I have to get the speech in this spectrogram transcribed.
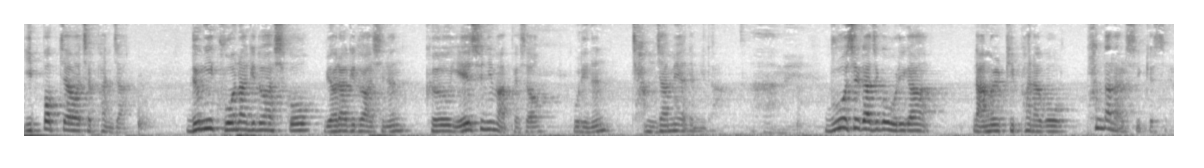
입법자와 재판자, 능히 구원하기도 하시고 멸하기도 하시는 그 예수님 앞에서 우리는 잠잠해야 됩니다. 무엇을 가지고 우리가 남을 비판하고 판단할 수 있겠어요?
